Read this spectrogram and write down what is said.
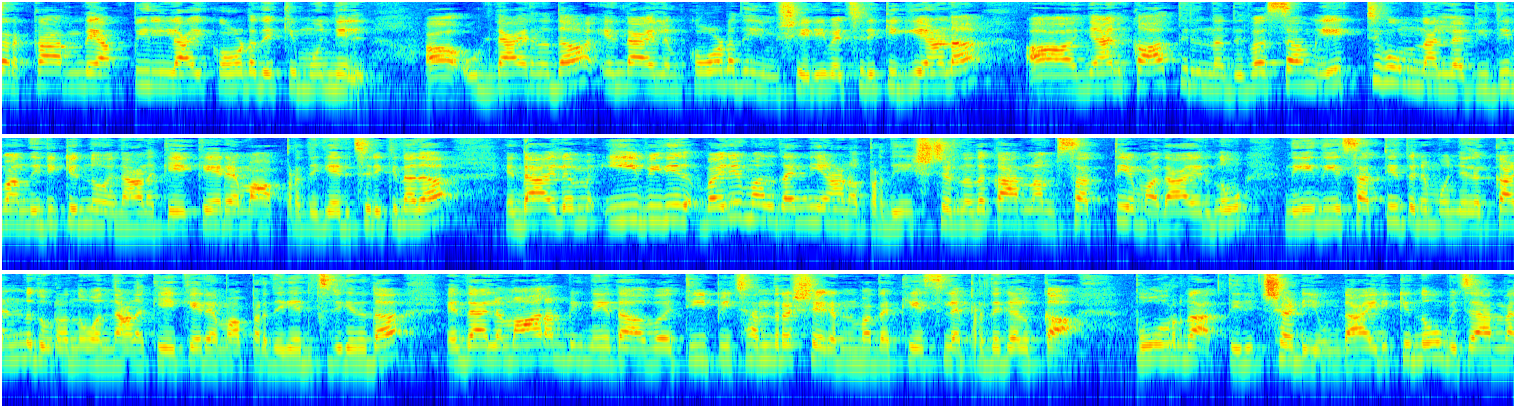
സർക്കാരിന്റെ അപ്പീലിലായി കോടതിക്ക് മുന്നിൽ ഉണ്ടായിരുന്നത്. എന്തായാലും കോടതിയും ശരിവച്ചിരിക്കുകയാണ്. ഞാൻ കാത്തിരുന്ന ദിവസം ഏറ്റവും നല്ല വിധി വന്നിരിക്കുന്നു എന്നാണ് കെ കെ രമ പ്രതികരിച്ചിരിക്കുന്നത്. എന്തായാലും ഈ വിധി വരുമെന്ന് തന്നെയാണ് പ്രതീക്ഷിച്ചിരുന്നത്. കാരണം സത്യം അതായിരുന്നു. നീതി സത്യത്തിന് മുന്നിൽ കണ്ണു തുറന്നു എന്നാണ് കെ കെ രമ പ്രതികരിച്ചിരിക്കുന്നത്. എന്തായാലും ആർ എം പി നേതാവ് ടി പി ചന്ദ്രശേഖരൻ വധക്കേസിലെ പ്രതികൾക്ക് പൂർണ തിരിച്ചടി ഉണ്ടായിരിക്കുന്നു. വിചാരണ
